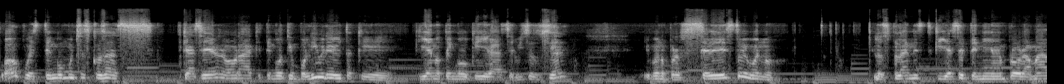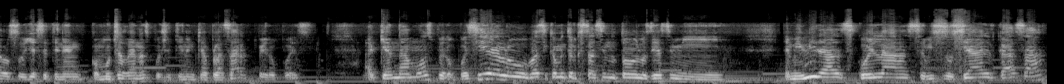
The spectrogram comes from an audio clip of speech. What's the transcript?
wow, pues tengo muchas cosas que hacer ahora que tengo tiempo libre, ahorita que, ya no tengo que ir a servicio social. Y bueno, pero de esto y bueno, los planes que ya se tenían programados o ya se tenían con muchas ganas, pues se tienen que aplazar. Pero pues aquí andamos, pero pues sí, era lo, básicamente lo que está haciendo todos los días en mi, en mi vida, escuela, servicio social, casa,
